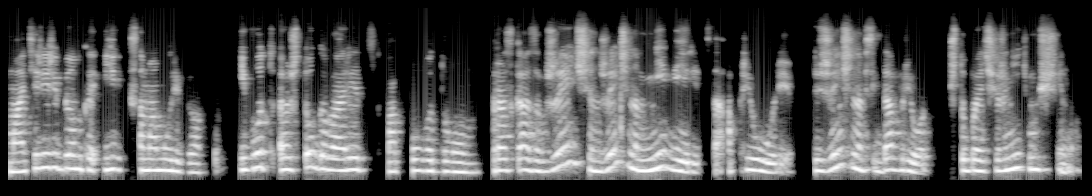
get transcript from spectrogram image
матери ребенка и к самому ребенку. И вот э, что говорит по поводу рассказов женщин. Женщинам не верится априори. То есть женщина всегда врет, чтобы очернить мужчину.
